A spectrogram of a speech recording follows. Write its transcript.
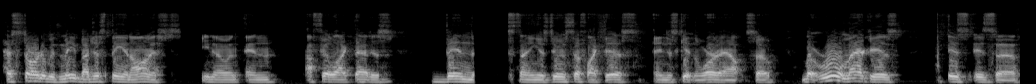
has started with me by just being honest, you know, and, and I feel like that has been the thing is doing stuff like this and just getting the word out. So, but rural America is is is uh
